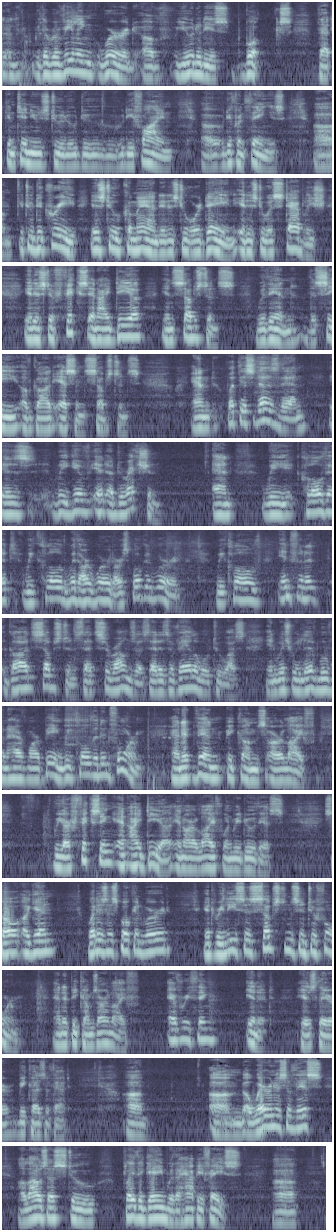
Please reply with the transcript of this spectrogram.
the revealing word of Unity's books that continues to, to define uh, different things. Um, to decree is to command, it is to ordain, it is to establish, it is to fix an idea in substance within the sea of God essence, substance. And what this does then is we give it a direction. And we clothe it, we clothe with our word, our spoken word, we clothe infinite God substance that surrounds us, that is available to us, in which we live, move, and have our being. We clothe it in form, and it then becomes our life. We are fixing an idea in our life when we do this. So, again, what is a spoken word? It releases substance into form, and it becomes our life. Everything in it is there because of that. Um, um, awareness of this allows us to play the game with a happy face. Uh,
